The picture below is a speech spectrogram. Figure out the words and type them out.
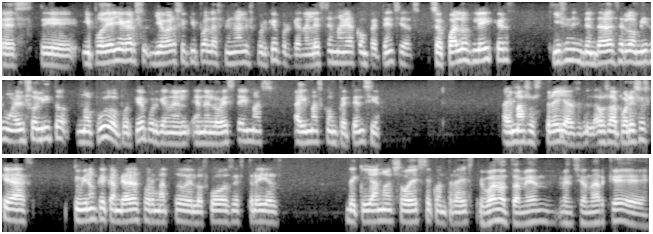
Este, y podía llegar, llevar su equipo a las finales. ¿Por qué? Porque en el este no había competencias. Se fue a los Lakers, quiso intentar hacer lo mismo. Él solito no pudo. ¿Por qué? Porque en el, en el oeste hay más, hay más competencia. Hay más estrellas. O sea, por eso es que tuvieron que cambiar el formato de los juegos de estrellas. De que ya no es oeste contra este. Y bueno, también mencionar que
